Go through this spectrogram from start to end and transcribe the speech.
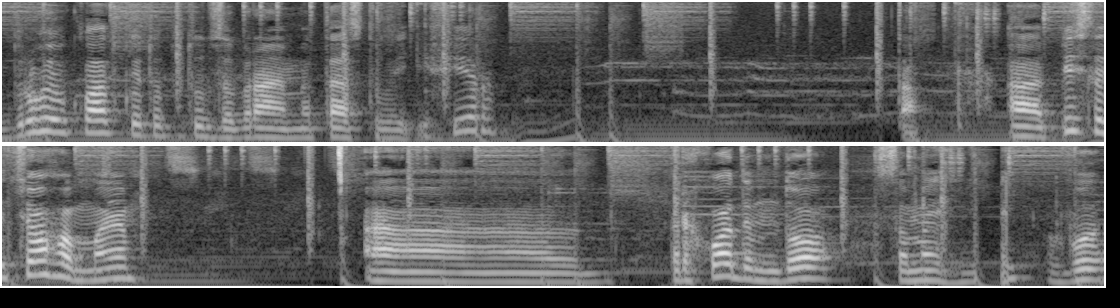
другою вкладкою, тобто тут забираємо тестовий ефір. Так. Е, Після цього ми е, переходимо до самих дій в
